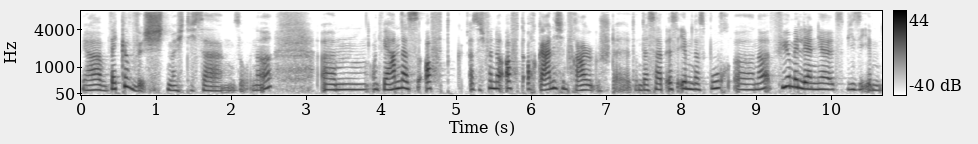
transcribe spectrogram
ja, weggewischt, möchte ich sagen. So, ne? Ähm, und wir haben das oft, also ich finde, oft auch gar nicht in Frage gestellt. Und deshalb ist eben das Buch äh, ne, für Millennials, wie sie eben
